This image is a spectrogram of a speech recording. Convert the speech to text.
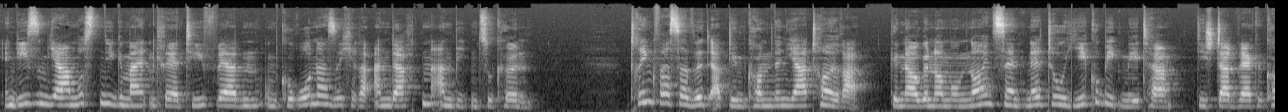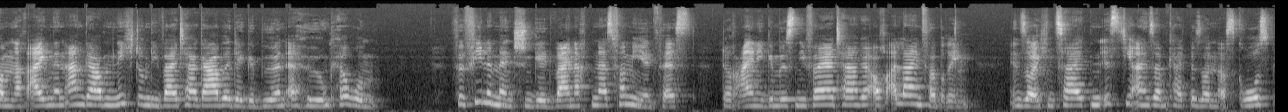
In diesem Jahr mussten die Gemeinden kreativ werden, um Corona-sichere Andachten anbieten zu können. Trinkwasser wird ab dem kommenden Jahr teurer, genau genommen um 9 Cent netto je Kubikmeter. Die Stadtwerke kommen nach eigenen Angaben nicht um die Weitergabe der Gebührenerhöhung herum. Für viele Menschen gilt Weihnachten als Familienfest, doch einige müssen die Feiertage auch allein verbringen. In solchen Zeiten ist die Einsamkeit besonders groß,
